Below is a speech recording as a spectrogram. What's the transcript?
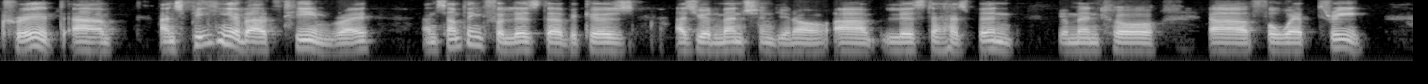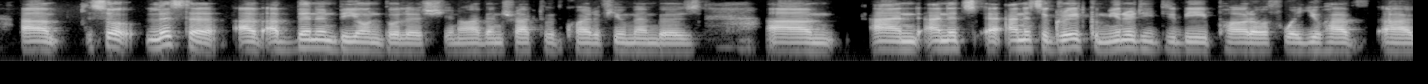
Great. Um, and speaking about team, right? And something for Lysda, because as you had mentioned, you know, uh, Lysda has been your mentor uh, for Web3. Um, so, Lister, I've, I've been in Beyond Bullish. You know, I've interacted with quite a few members, um, and and it's and it's a great community to be part of, where you have uh,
